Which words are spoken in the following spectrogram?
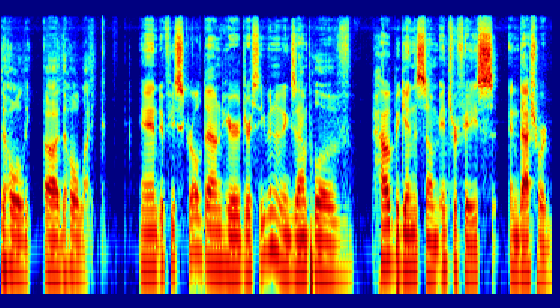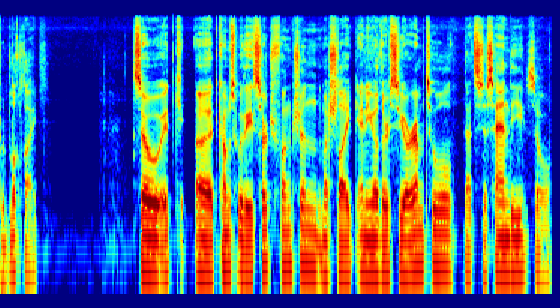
the whole, uh, the whole like. And if you scroll down here, there's even an example of how Bigin some interface and dashboard would look like. So it uh, it comes with a search function, much like any other CRM tool. That's just handy. So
